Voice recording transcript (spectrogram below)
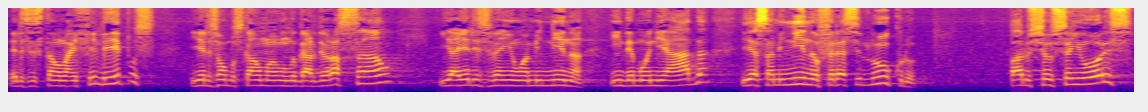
eles estão lá em Filipos, e eles vão buscar uma, um lugar de oração, e aí eles veem uma menina endemoniada, e essa menina oferece lucro para os seus senhores,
